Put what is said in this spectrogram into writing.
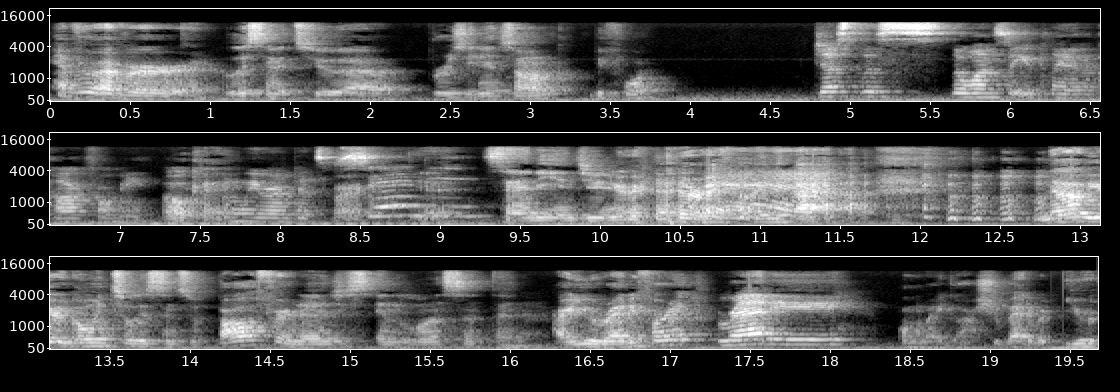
Have you ever listened to a Brazilian song before? Just this, the ones that you played in the car for me Okay. when we were in Pittsburgh. Yeah. Sandy and Junior. right. Yeah. now you're going to listen to Paula Fernandes and Luan Santana. Are you ready for it? Ready? Oh my gosh, you better be, you,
